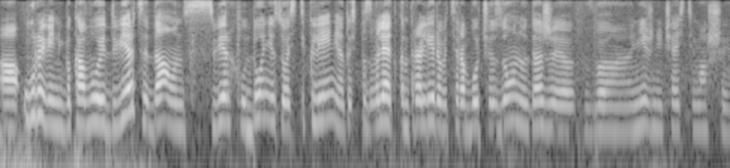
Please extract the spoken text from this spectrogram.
а, уровень боковой дверцы, да, он сверху донизу остекления, то есть позволяет контролировать рабочую зону даже в нижней части машины.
